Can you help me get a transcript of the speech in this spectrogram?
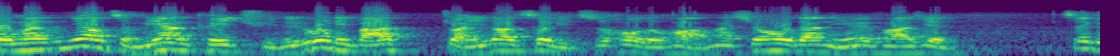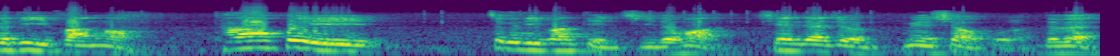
我们要怎么样可以取得？如果你把它转移到这里之后的话，那销货单你会发现这个地方哦，它会这个地方点击的话，现在就没有效果了，对不对？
